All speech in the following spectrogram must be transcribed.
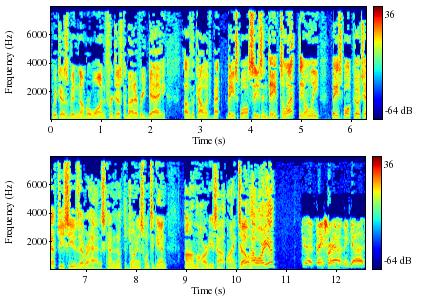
which has been number one for just about every day of the college ba- baseball season. Dave Tollett, the only baseball coach FGCU's ever had, is kind enough to join us once again on the Hardee's Hotline. Toe, how are you? Good. Thanks for having me, guys.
